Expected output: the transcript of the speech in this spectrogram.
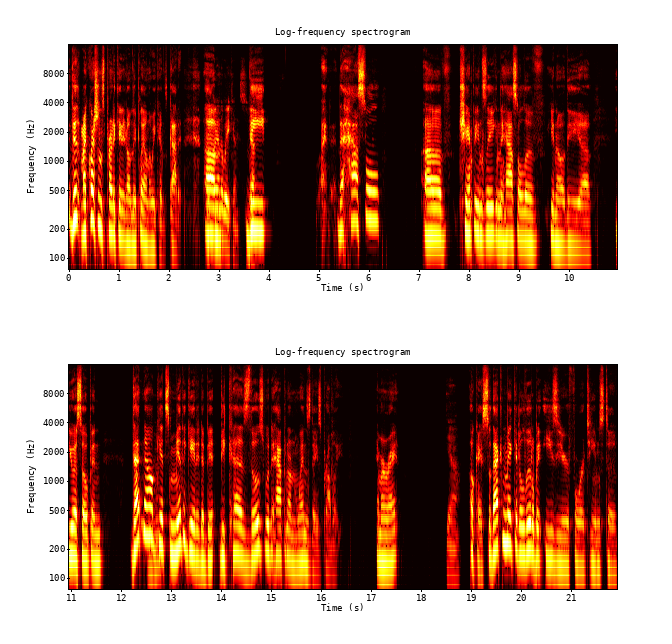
The, my question is predicated on they play on the weekends. Got it. Um, play on um, the weekends. The yep. the hassle of Champions League and the hassle of you know the uh, U.S. Open that now mm-hmm. gets mitigated a bit because those would happen on Wednesdays probably. Am I right? Yeah. Okay, so that can make it a little bit easier for teams to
